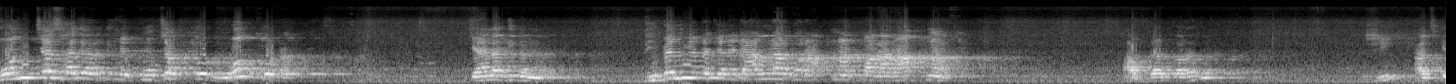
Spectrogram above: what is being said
পঞ্চাশ হাজার দিলে পঁচাত্তর লক্ষ টাকা। কেন দিবেন না? দিবেন না এটা কেন? এটা আল্লাহর ঘর, আপনার পাড়ার আপনার। আবদার করেন জি, আজকে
